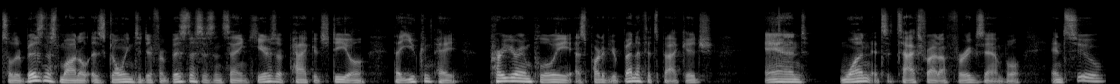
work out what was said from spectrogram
So their business model is going to different businesses and saying, here's a package deal that you can pay per your employee as part of your benefits package. And one, it's a tax write off, for example. And two,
